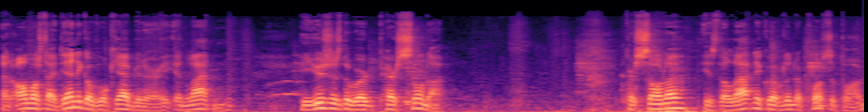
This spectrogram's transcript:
an almost identical vocabulary in Latin. He uses the word persona. Persona is the Latin equivalent of prosopon.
